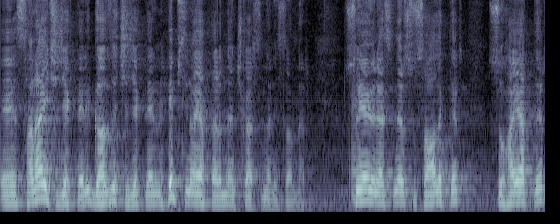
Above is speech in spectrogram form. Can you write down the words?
e, sanayi içecekleri, gazlı içeceklerin hepsini hayatlarından çıkarsınlar insanlar. Suya yönelsinler. Su sağlıktır, su hayattır,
